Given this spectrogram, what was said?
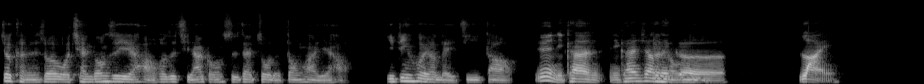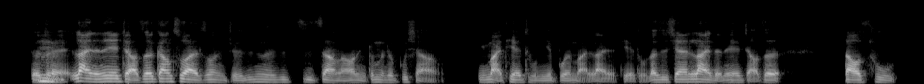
就可能说我前公司也好，或者其他公司在做的动画也好，一定会有累积到。因为你看，你看像那个 Line，对不对、嗯、？Line 的那些角色刚出来的时候，你觉得真的是智障，然后你根本就不想，你买贴图你也不会买 Line 的贴图。但是现在 Line 的那些角色到处。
